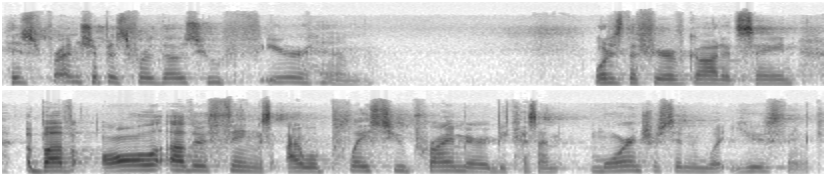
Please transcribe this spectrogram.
His friendship is for those who fear him. What is the fear of God? It's saying, above all other things, I will place you primary because I'm more interested in what you think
